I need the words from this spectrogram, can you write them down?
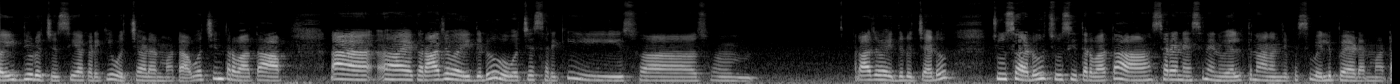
వైద్యుడు వచ్చేసి అక్కడికి వచ్చాడనమాట. వచ్చిన తర్వాత ఆ యొక్క రాజవైద్యుడు వచ్చేసరికి స్వా రాజవైద్యుడు వచ్చాడు చూశాడు చూసి తర్వాత సరే అనేసి నేను వెళ్తున్నానని చెప్పేసి వెళ్ళిపోయాడనమాట.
